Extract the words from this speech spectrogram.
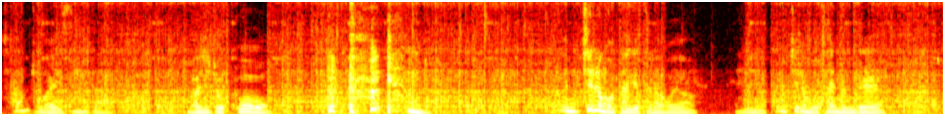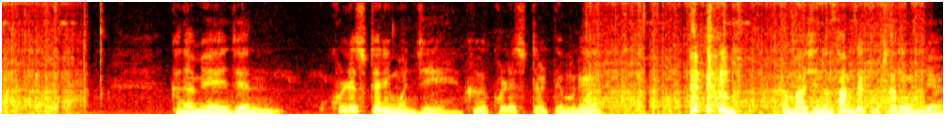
참 좋아했습니다. 맛이 좋고 끊지를 못하겠더라고요. 예, 끊지를 못했는데 그 다음에 이제 콜레스테롤이 뭔지 그 콜레스테롤 때문에 그 맛있는 삼색조차도 이제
